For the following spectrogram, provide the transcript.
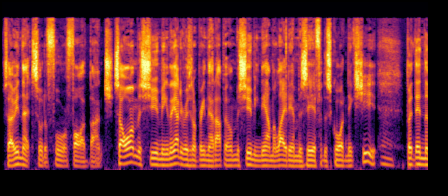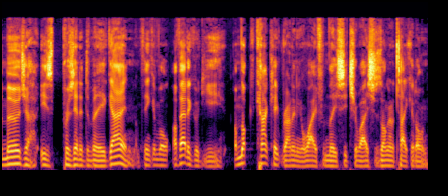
So in that sort of four or five bunch. So I'm assuming, and the only reason I bring that up, I'm assuming now Malay was there for the squad next year. Mm. But then the merger is presented to me again. I'm thinking, well, I've had a good year. I'm not can't keep running away from these situations. I'm going to take it on.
